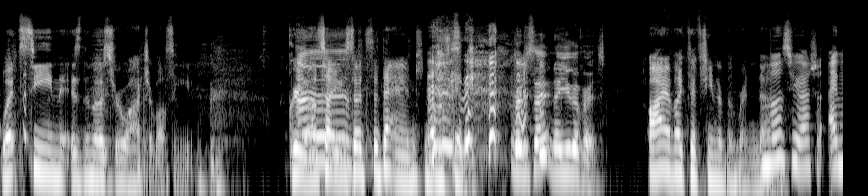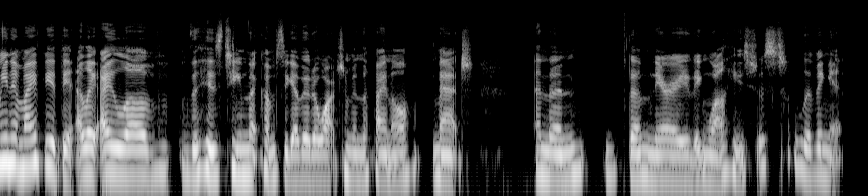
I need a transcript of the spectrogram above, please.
what scene is the most rewatchable scene? Great, I'll tell you. So it's at the end. No, I'm just kidding. What did you say? No, you go first. I have like 15 of them written down. Most rewatchable. I mean, it might be at the like. I love the his team that comes together to watch him in the final match, and then them narrating while he's just living it.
